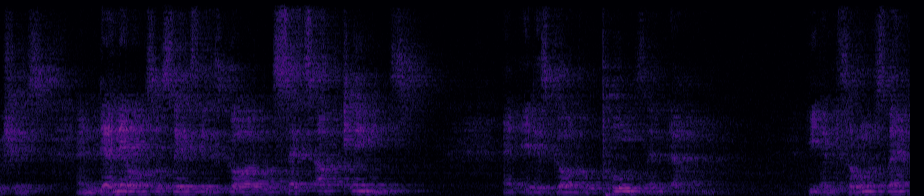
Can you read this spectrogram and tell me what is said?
wishes. And Daniel says, It is God who sets up kings, and it is God who pulls them down. He enthrones them,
